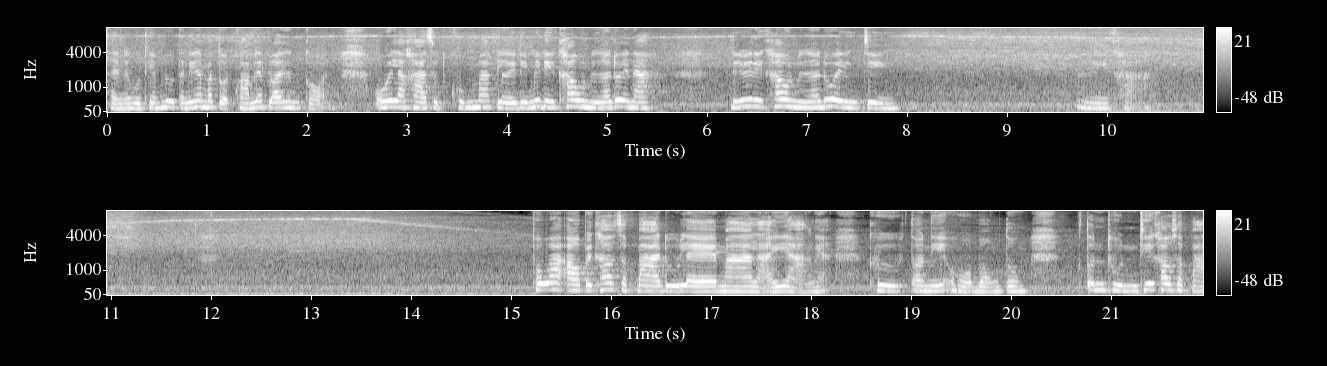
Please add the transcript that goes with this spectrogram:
ใส่ในหูเทียมดูตอนนี้มาตรวจความเรียบร้อยกันก่อน โอ้ยราคาสุดคุ้มมากเลย ดีไม่ดีเข้าเนื้อด้วยนะ ดีไม่ดีเข้าเนื้อด้วยจริง ๆนนี้ค่ะ เพ ราะว่าเอาไปเข้าสปาดูแลมาหลายอย่างเนี่ย คือตอนนี้โอ้โหมองตรงต้นทุนที่เข้าสปา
